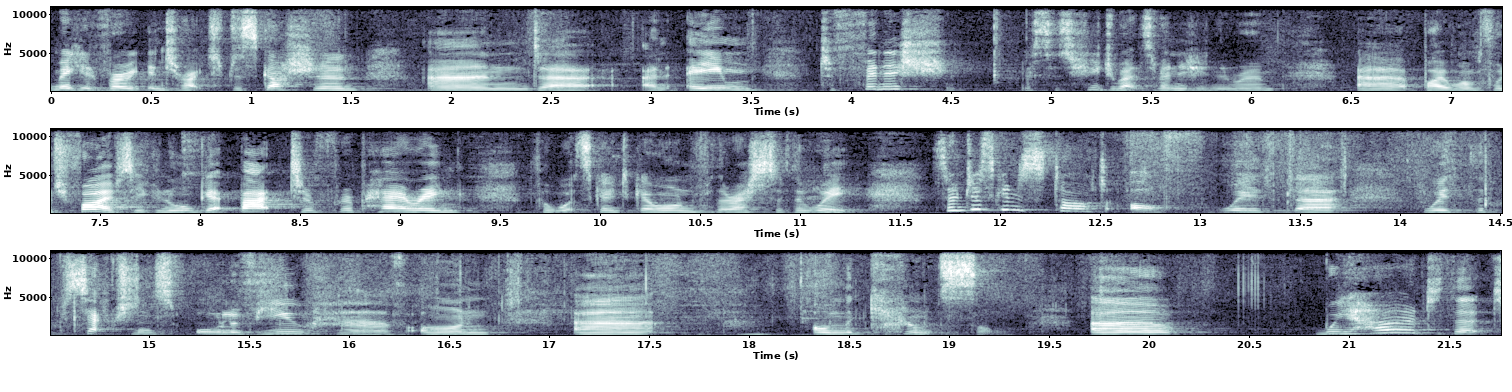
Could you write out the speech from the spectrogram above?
make it a very interactive discussion and, uh, and aim to finish, this there's huge amounts of energy in the room, uh, by 1.45 so you can all get back to preparing for what's going to go on for the rest of the week. So I'm just going to start off with, uh, with the perceptions all of you have on, uh, on the council. Uh, we heard that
